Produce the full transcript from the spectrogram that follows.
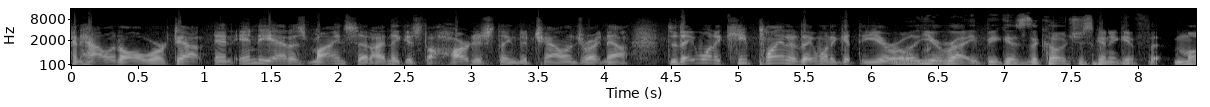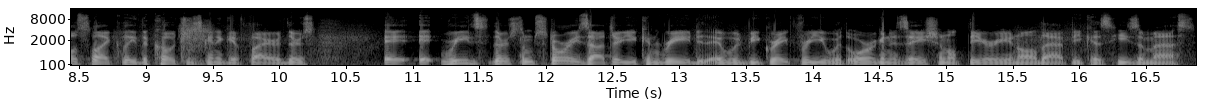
and how it all worked out. And Indiana's mindset, I think, is the hardest thing to challenge right now. Do they want to keep playing or do they want to get the year well, over? Well, you're right because the coach is going to get most likely the coach is going to get fired. There's it, it, reads there's some stories out there you can read. It would be great for you with organizational theory and all that because he's a mess.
